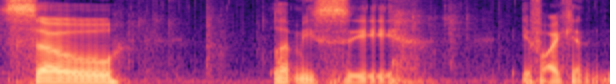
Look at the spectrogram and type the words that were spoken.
so let me see if I can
